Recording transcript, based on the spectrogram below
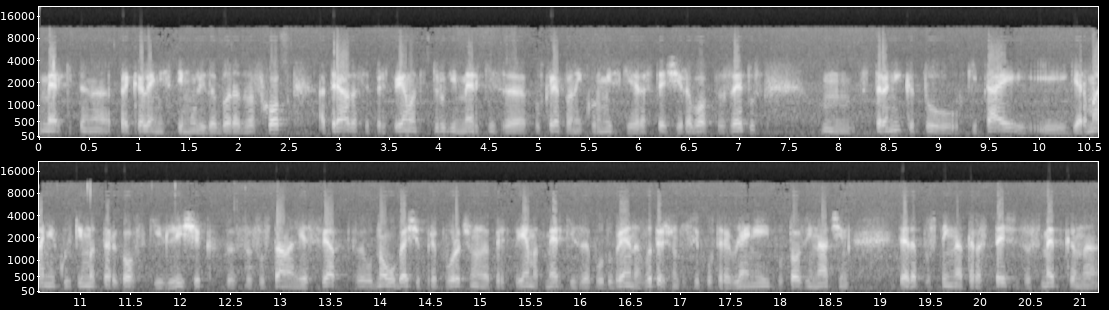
мерките на прекалени стимули да бъдат в ход, а трябва да се предприемат и други мерки за подкрепа на економическия растеж и работа заетост. Страни като Китай и Германия, които имат търговски излишък с останалия свят, отново беше препоръчено да предприемат мерки за подобрение на вътрешното си потребление и по този начин те да постигнат растеж за сметка на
